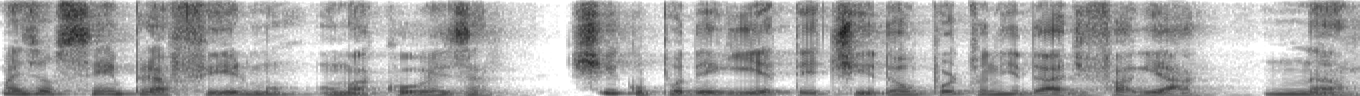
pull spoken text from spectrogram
mas eu sempre afirmo uma coisa: Chico poderia ter tido a oportunidade de falhar? Não,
